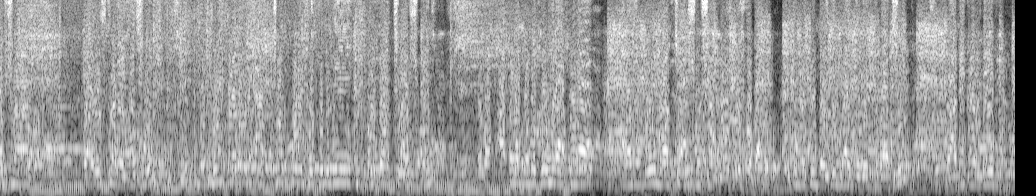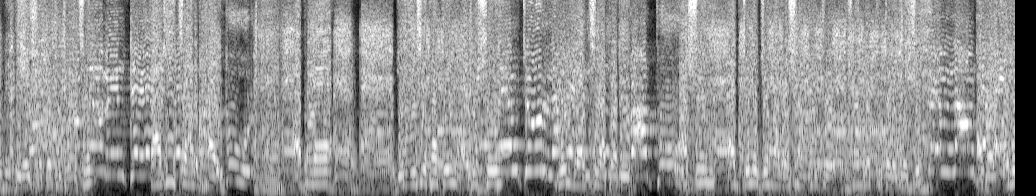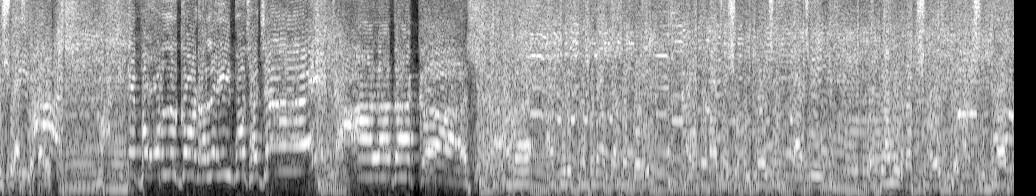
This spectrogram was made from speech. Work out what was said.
বসার ব্যবস্থা রেখেছি। দুই দলের একজন করে প্রতিনিধি মঞ্চে আসবেন এবং আপনারা মনে করলে আপনারা আমাদের মূল মঞ্চে আসন সংগ্রহ করতে পারেন। ইতিমধ্যে নৈদিন ভাইকে দেখতে পাচ্ছি। রানী গোল্ডের দিয়ে এসে উপস্থিত হয়েছেন কাজী চার ভাই। আপনারা যদি এসে থাকেন, অবশ্যই মূল মঞ্চে আপনাদের আসন। একজনের জন্য আমরা সংরক্ষিত সংরক্ষিত রেখেছি। আপনারা অবশ্যই আসতে পারেন। গড়ালেই বোঝা যায় এটা আলাদা আকাশ আমরা আন্তরিক ধন্যবাদ জ্ঞাপন করি। আমাদের মাঝে সকল হয়েছেন কাজী একরামুল হক সাহেব, প্রধান শিক্ষক,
